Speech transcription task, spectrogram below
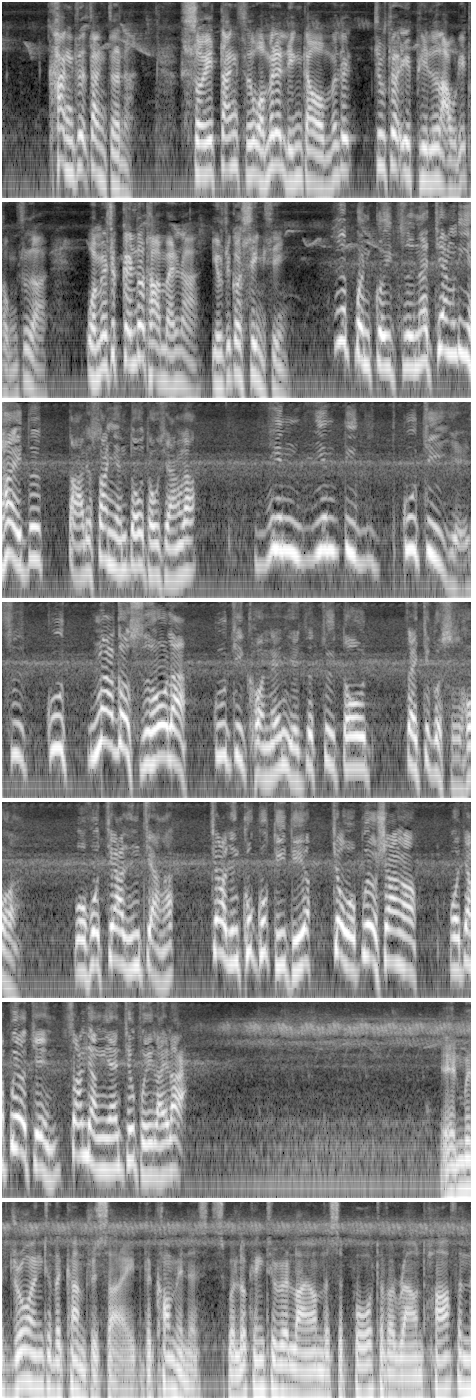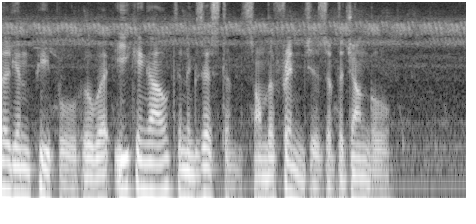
抗日战争啊，所以当时我们的领导，我们的就是一批老的同志啊， 我们是跟着他们啊，有这个信心。日本鬼子呢，这样厉害，都打了三年多投降了。印印地估计也是估那个时候啦，估计可能也是最多在这个时候啊。我和家人讲啊，家人哭哭啼啼，叫我不要上啊。我讲不要紧，三两年就回来了。In withdrawing to the countryside, the communists were looking to rely on the support of around half a million people who were eking out an existence on the fringes of the jungle.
